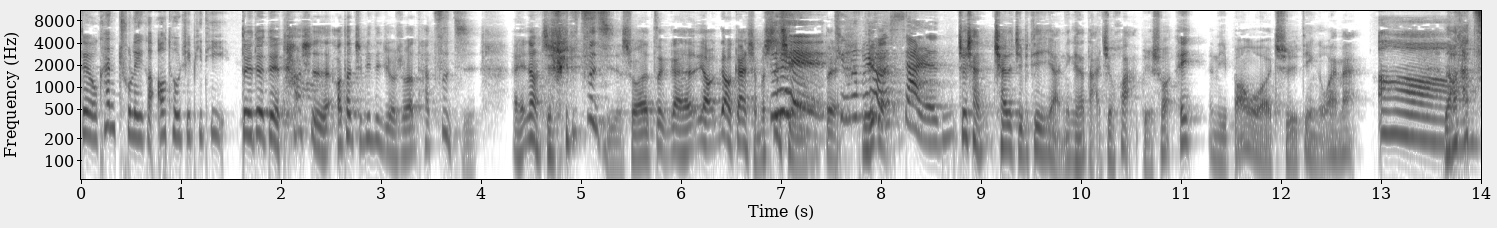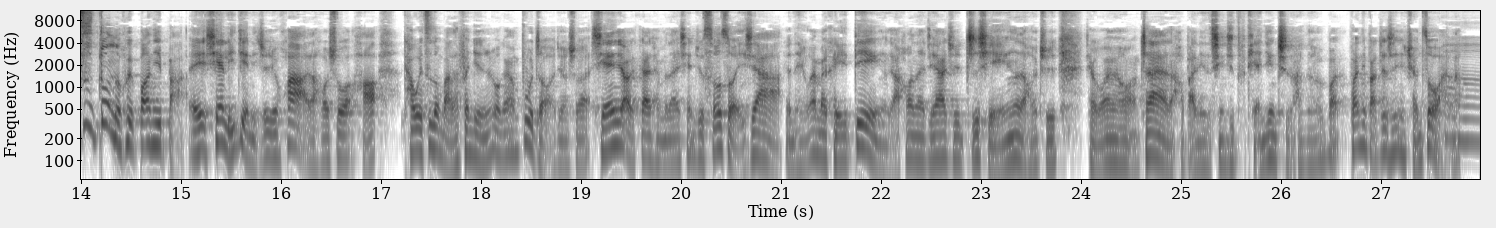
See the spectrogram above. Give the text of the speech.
对，我看出了一个 Auto GPT。对对对，它是 Auto GPT，就是说它自己，哎，让 GPT 自己说这个要要干什么事情，对，听着非常吓人就像 Chat GPT 一样，你给它打一句话，比如说，哎，你帮我去订个外卖，哦。然后它自动的会帮你把，哎，先理解你这句话，然后说好，它会自动把它分解成若干步骤，就是说先要干什么呢？先去搜索一下有哪些外卖可以订，然后呢，接下去执行，然后去找个外卖网站，然后把你的信息都填进去，然后都帮帮你把这事情全做完了。嗯，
